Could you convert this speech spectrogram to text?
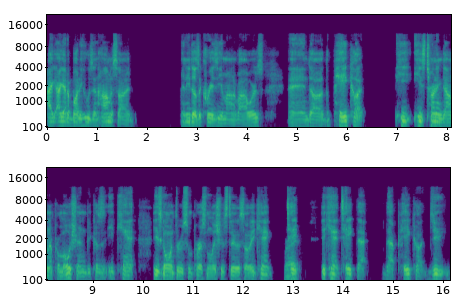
I, I got a buddy who's in homicide and he does a crazy amount of hours and uh, the pay cut he he's turning down the promotion because he can't he's going through some personal issues too so he can't right. take he can't take that that pay cut do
